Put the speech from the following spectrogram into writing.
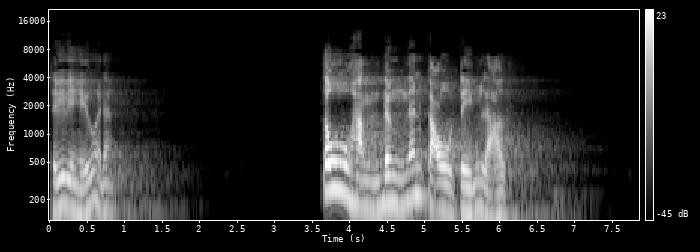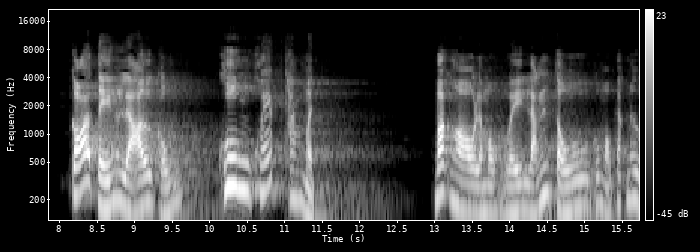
Thì quý vị hiểu rồi đó. Tu hành đừng nên cầu tiện lợi. Có tiện lợi cũng khuôn khép thân mình bác hồ là một vị lãnh tụ của một đất nước.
